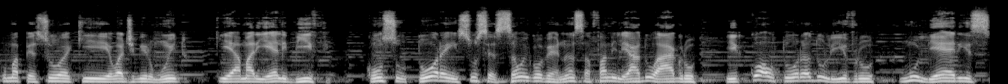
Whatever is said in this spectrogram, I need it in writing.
com uma pessoa que eu admiro muito, que é a Marielle Bife, consultora em sucessão e governança familiar do agro e coautora do livro Mulheres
